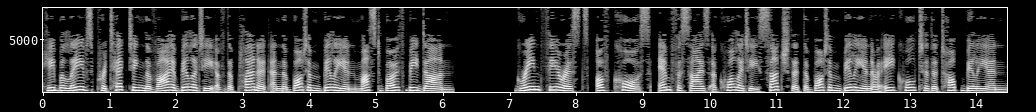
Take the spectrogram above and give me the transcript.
He believes protecting the viability of the planet and the bottom billion must both be done. Green theorists, of course, emphasize equality such that the bottom billion are equal to the top billion.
